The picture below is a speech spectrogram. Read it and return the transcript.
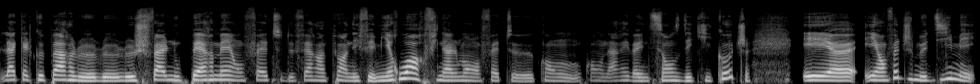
là quelque part le, le, cheval nous permet en fait de faire un peu un effet miroir finalement en fait euh, quand, on, quand on arrive à une séance coach et, euh, et en fait je me dis mais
